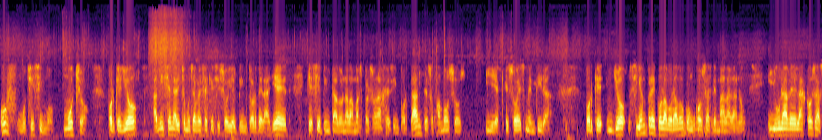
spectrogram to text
Uf, muchísimo, mucho. Porque yo, a mí se me ha dicho muchas veces que si soy el pintor de la Jet, que si he pintado nada más personajes importantes o famosos, y es- eso es mentira. Porque yo siempre he colaborado con cosas de Málaga, ¿no? Y una de las cosas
